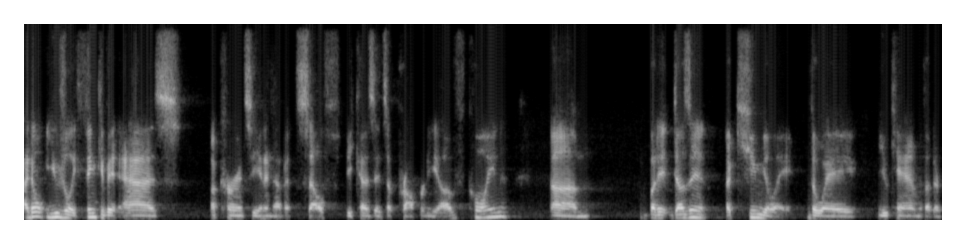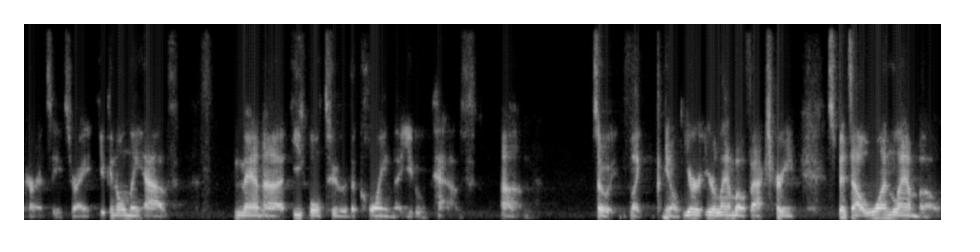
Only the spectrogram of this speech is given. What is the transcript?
I don't usually think of it as a currency in and of itself because it's a property of coin, um, but it doesn't accumulate the way you can with other currencies, right? You can only have mana equal to the coin that you have. Um, so like you know your your Lambo factory spits out one Lambo,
